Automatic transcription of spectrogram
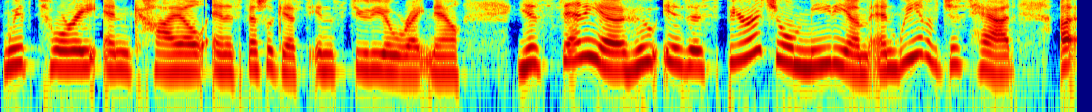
with Tori and Kyle and a special guest in studio right now, Yesenia, who is a spiritual medium and we have just had uh,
